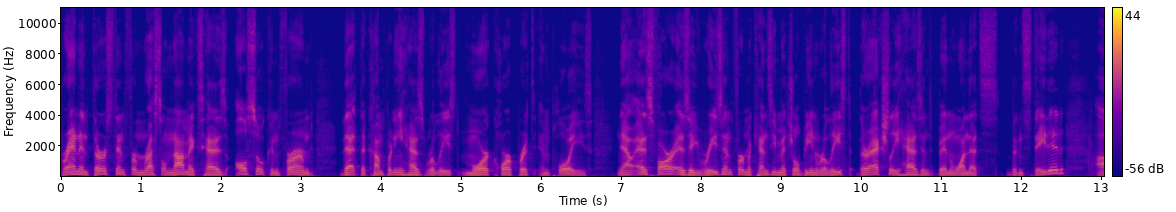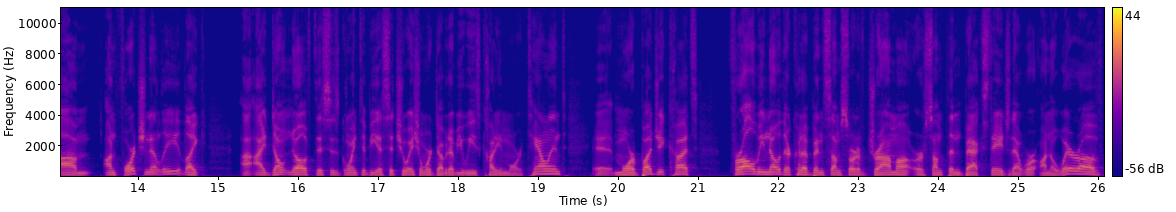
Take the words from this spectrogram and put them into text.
Brandon Thurston from WrestleNomics has also confirmed that the company has released more corporate employees. Now, as far as a reason for McKenzie Mitchell being released, there actually hasn't been one that's been stated. Um, unfortunately, like I don't know if this is going to be a situation where WWE is cutting more talent, uh, more budget cuts. For all we know, there could have been some sort of drama or something backstage that we're unaware of.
